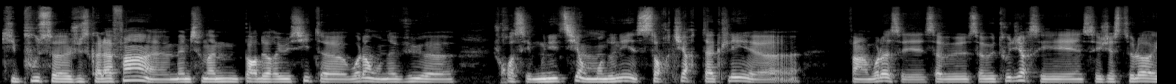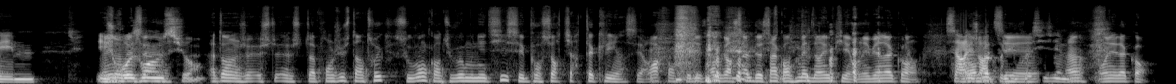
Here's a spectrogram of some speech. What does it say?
qui poussent euh, jusqu'à la fin, même si on a une part de réussite. voilà, on a vu, je crois c'est Mounetzi à un moment donné sortir, tacler, Enfin voilà, c'est ça veut ça veut tout dire ces ces gestes là et et je rejoins sur. Attends, je, je, t'apprends juste un truc. Souvent, quand tu vois Mounetzi, c'est pour sortir tacler. Hein. C'est rare quand c'est des transversales de 50 mètres dans les pieds. On est bien d'accord. Ça arrive, j'aurais pu préciser. Hein on est d'accord.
